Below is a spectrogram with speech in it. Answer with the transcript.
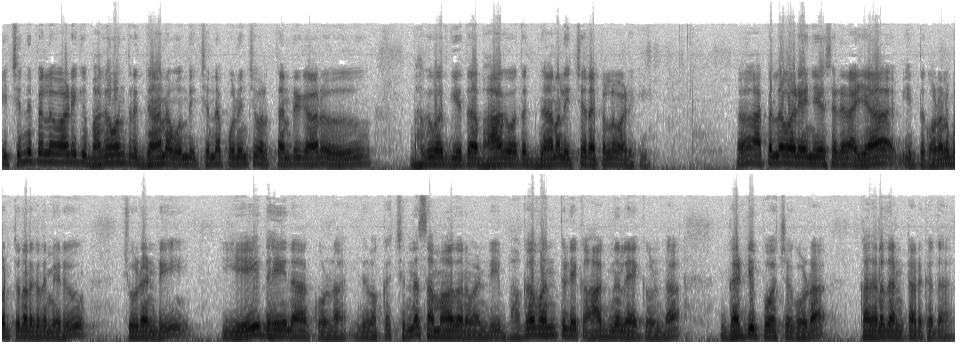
ఈ చిన్న పిల్లవాడికి భగవంతుడి జ్ఞానం ఉంది. చిన్నప్పటి నుంచి వాళ్ళ తండ్రి గారు భగవద్గీత భాగవత జ్ఞానాలు ఇచ్చారు ఆ పిల్లవాడికి. ఆ, పిల్లవాడు ఏం చేశాడు? అయ్యా ఇంత గొడవలు పడుతున్నారు కదా మీరు. చూడండి ఏదైనా కూడా ఇది ఒక చిన్న సమాధానం అండి. భగవంతుడి యొక్క ఆజ్ఞ లేకుండా గడ్డి పోచ కూడా కదలదు అంటారు కదా.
